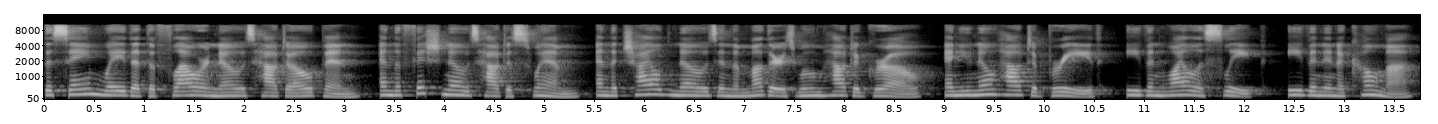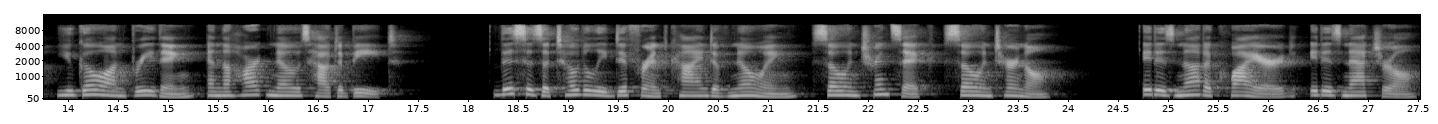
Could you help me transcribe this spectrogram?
The same way that the flower knows how to open, and the fish knows how to swim, and the child knows in the mother's womb how to grow, and you know how to breathe, even while asleep, even in a coma, you go on breathing, and the heart knows how to beat. This is a totally different kind of knowing, so intrinsic, so internal. It is not acquired, it is natural.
